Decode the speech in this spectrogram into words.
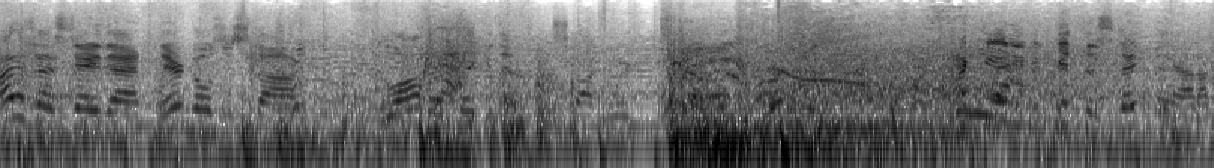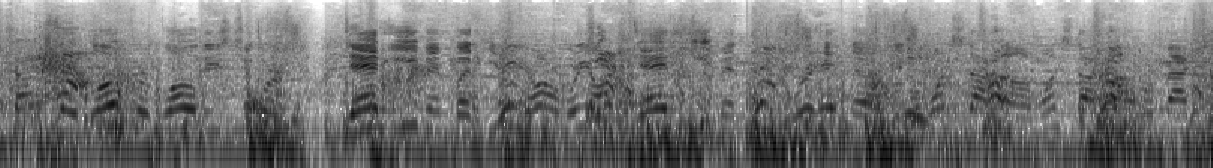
Right as I say that, there goes the stock. Lava taking that stock statement out. I'm trying to say blow for blow. These two are dead even, but here we are. We are dead even. We're hitting a, one stock on, one stock on. We're back to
